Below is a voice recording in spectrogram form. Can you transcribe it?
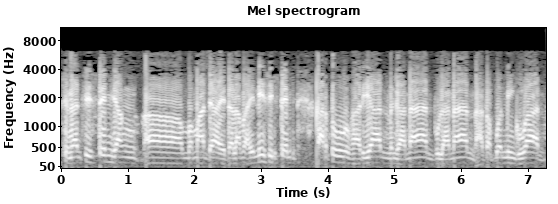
dengan sistem yang uh, memadai. Dalam hal ini sistem kartu harian, lengganan, bulanan, ataupun mingguan.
